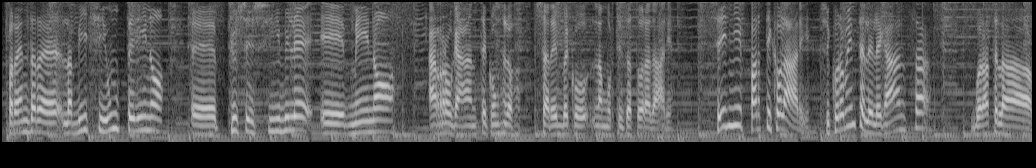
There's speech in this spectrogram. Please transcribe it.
prendere la bici un pelino eh, più sensibile e meno arrogante come lo sarebbe con l'ammortizzatore ad aria. Segni particolari, sicuramente l'eleganza, guardate la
